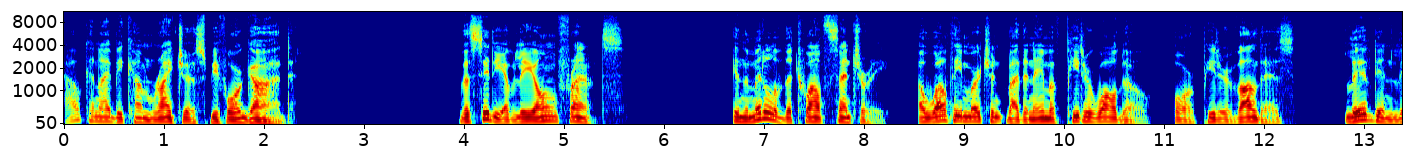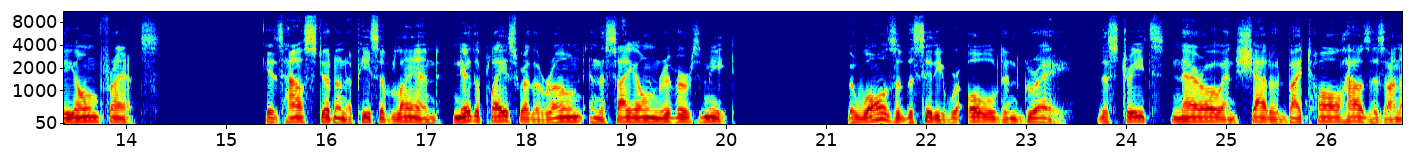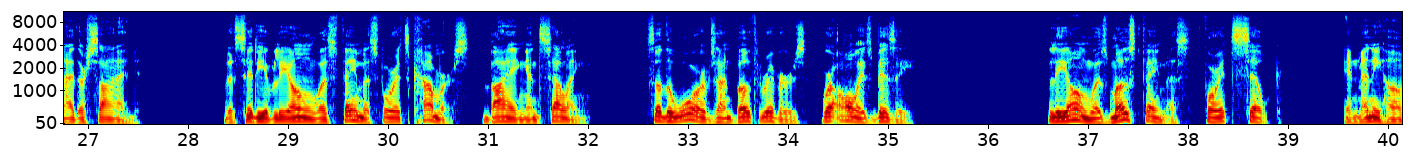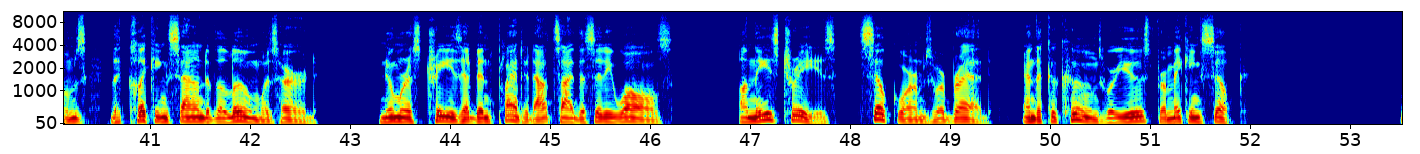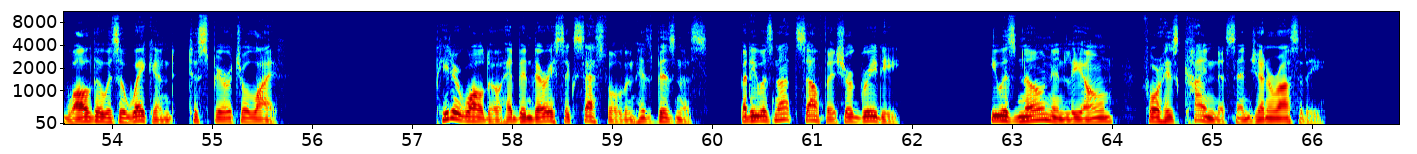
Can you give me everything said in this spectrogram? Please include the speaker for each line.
Speaker 1: How can I become righteous before God? The city of Lyons, France. In the middle of the twelfth century, a wealthy merchant by the name of Peter Waldo, or Peter Valdes, lived in Lyons, France. His house stood on a piece of land near the place where the Rhone and the Saône rivers meet. The walls of the city were old and gray, the streets narrow and shadowed by tall houses on either side. The city of Lyons was famous for its commerce, buying and selling, so the wharves on both rivers were always busy. Lyons was most famous for its silk. In many homes the clicking sound of the loom was heard. Numerous trees had been planted outside the city walls. On these trees silkworms were bred, and the cocoons were used for making silk. Waldo is awakened to spiritual life. Peter Waldo had been very successful in his business, but he was not selfish or greedy. He was known in Lyons for his kindness and generosity.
